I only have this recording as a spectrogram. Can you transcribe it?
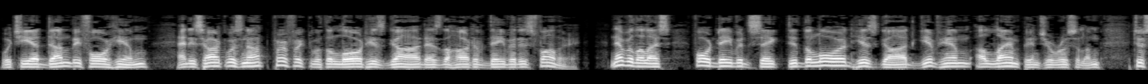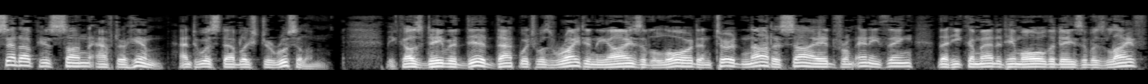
which he had done before him, and his heart was not perfect with the Lord his God, as the heart of David his father. Nevertheless, for David's sake did the Lord his God give him a lamp in Jerusalem, to set up his son after him, and to establish Jerusalem because David did that which was right in the eyes of the Lord, and turned not aside from anything that he commanded him all the days of his life,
